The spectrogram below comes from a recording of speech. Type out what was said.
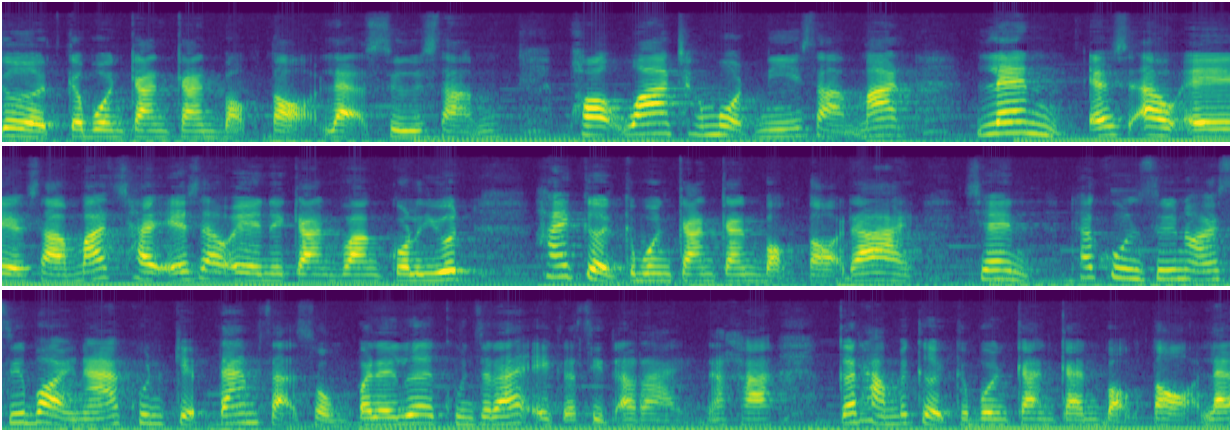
เกิดกระบวนการการบอกต่อและซื้อซ้ำเพราะว่าทั้งหมดนี้สามารถเล่น SLA สามารถใช้ SLA ในการวางกลยุทธ์ ให้เกิดกระบวนการการบอกต่อได้เช่น ถ้าคุณซื้อน้อยซื้อบ่อยนะ คุณเก็บแต้มสะสมไปเรื่อยๆ คุณจะได้เอกสิทธิ์อะไรนะคะ ก็ทำให้เกิดกระบวนการการบอกต่อและ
